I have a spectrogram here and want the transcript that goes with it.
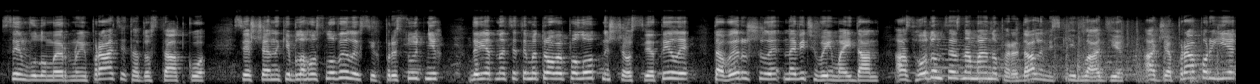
символу мирної праці та достатку. Священики благословили всіх присутніх, 19-метрове полотнище освятили та вирушили на вічовий майдан. А згодом це знамено передали міській владі. Адже прапор є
